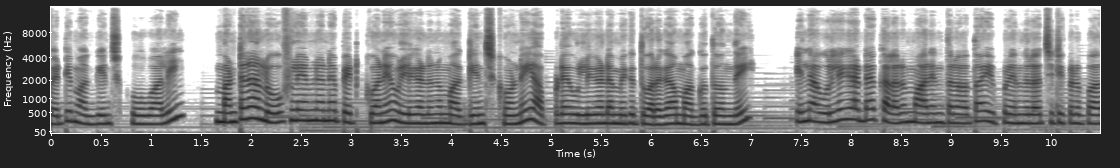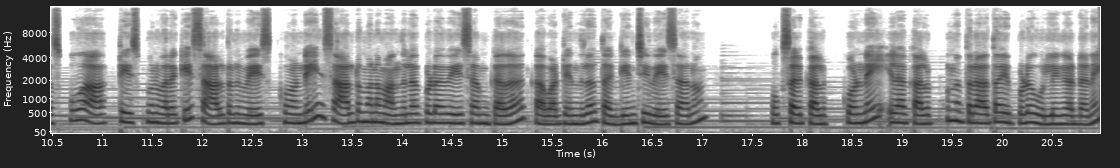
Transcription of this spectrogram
పెట్టి మగ్గించుకోవాలి. మంటన లో ఫ్లేమ్లోనే పెట్టుకొని ఉల్లిగడ్డను మగ్గించుకోండి. అప్పుడే ఉల్లిగడ్డ మీకు త్వరగా మగ్గుతుంది. ఇలా ఉల్లిగడ్డ కలర్ మారిన తర్వాత ఇప్పుడు ఇందులో చిటికడు పసుపు హాఫ్ టీ స్పూన్ వరకు సాల్ట్ను వేసుకోండి. సాల్ట్ మనం అందులో కూడా వేసాం కదా కాబట్టి ఇందులో తగ్గించి వేసాను ఒకసారి కలుపుకోండి. ఇలా కలుపుకున్న తర్వాత ఇప్పుడు ఉల్లిగడ్డని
